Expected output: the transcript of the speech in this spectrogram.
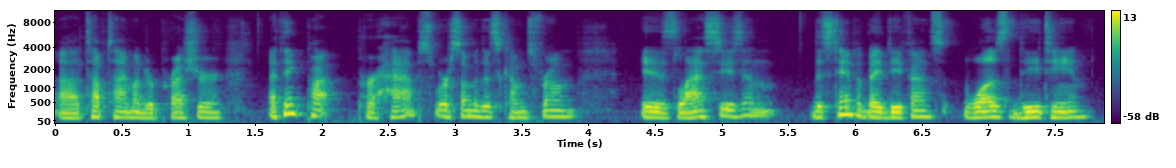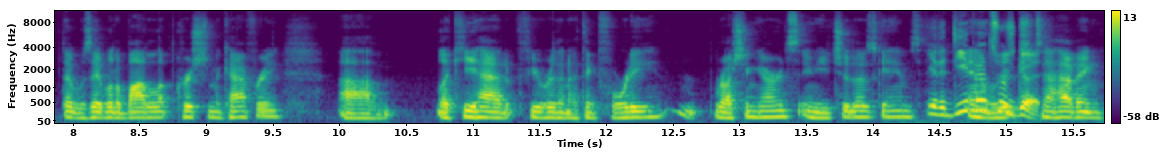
uh, tough time under pressure. I think per- perhaps where some of this comes from is last season. This Tampa Bay defense was the team that was able to bottle up Christian McCaffrey. Um, like he had fewer than I think 40 rushing yards in each of those games. Yeah, the defense was good. To having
